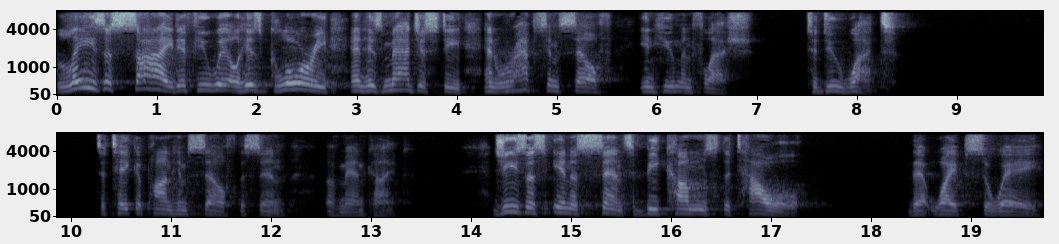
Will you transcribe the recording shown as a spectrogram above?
lays aside, if you will, his glory and his majesty and wraps himself in human flesh. To do what? to take upon himself the sin of mankind. Jesus, in a sense, becomes the towel that wipes away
